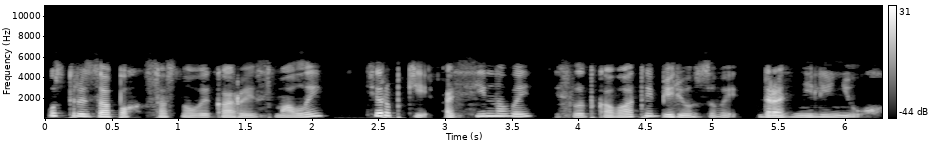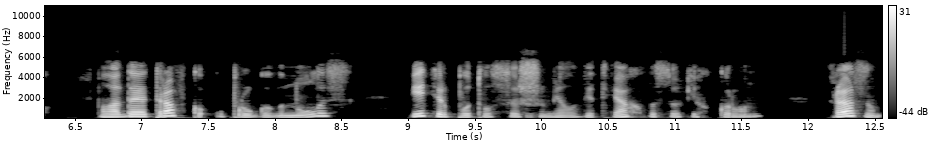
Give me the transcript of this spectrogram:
Острый запах сосновой коры и смолы, терпкий осиновый и сладковатый березовый дразнили нюх. Молодая травка упруго гнулась, Ветер путался и шумел в ветвях высоких крон. Разум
